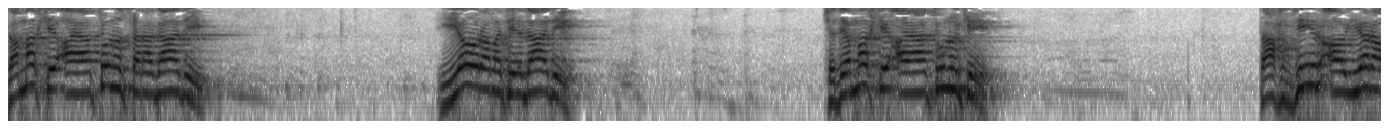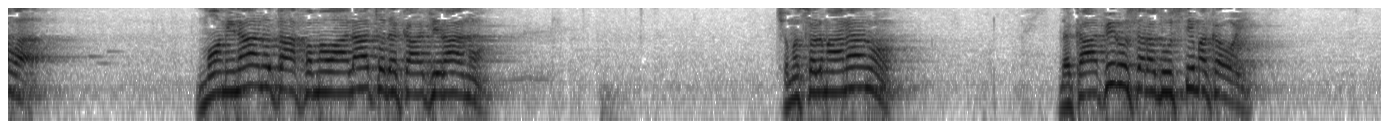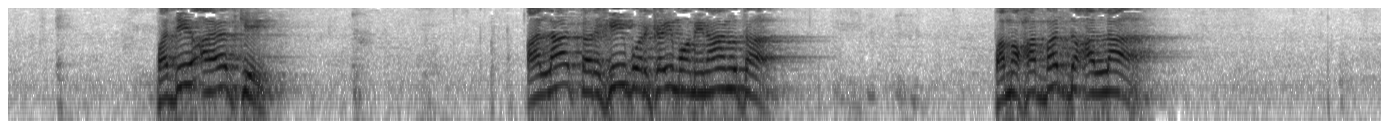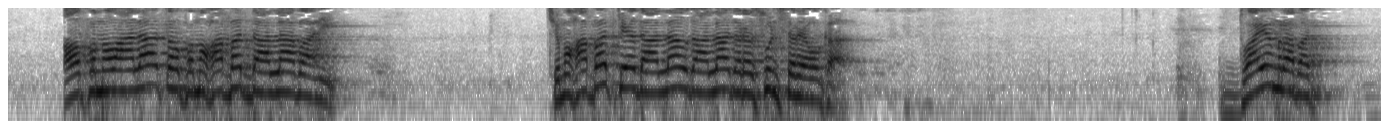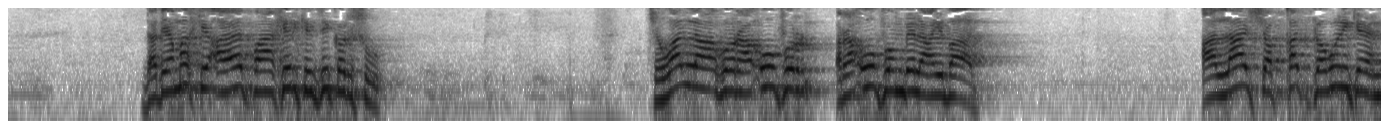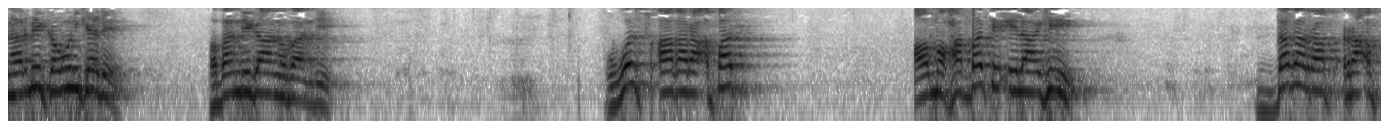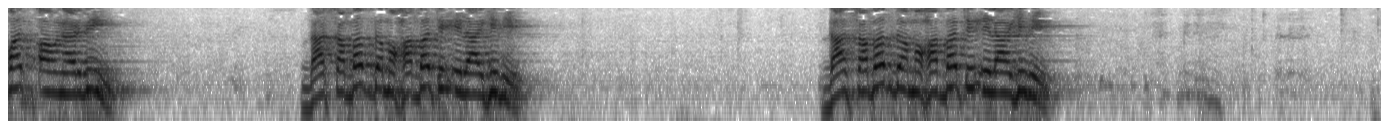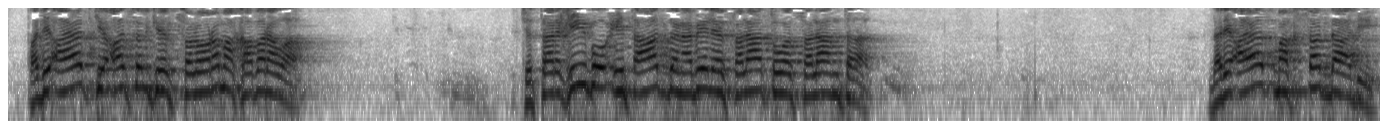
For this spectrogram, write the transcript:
د مخکې آیاتونو سره دا دی یو ربطه دا دی چې د مخکې آیاتونو کې تحذير او يروا مؤمنانو ته په موالاتو د کافرانو چې مسلمانانو د کافرو سره دوستی مکوئ په دې آیت کې الله ترغیب ورکړي مؤمنانو ته په محبت د الله او په موالات او په محبت د الله باندې چې محبت کې د الله او د الله د رسول سره وکړه دویم رابط د دې مخکې آیت په آخر کې ذکر شو چې والله رؤوف رؤوف بالعباد الله شفقت کوونی کې نرمي کوونی کې دی په بندګانو باندې وس هغه رأفت او محبت الهی دغه رافت او نرمی دا سبب د محبت الهی دی دا سبب د محبت الهی دی په دې آیات کې اصل کې څلورمه خبره وا چې ترغیب او اطاعت د نبی له صلوات و سلام ته درې آیات مقصد دا دی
